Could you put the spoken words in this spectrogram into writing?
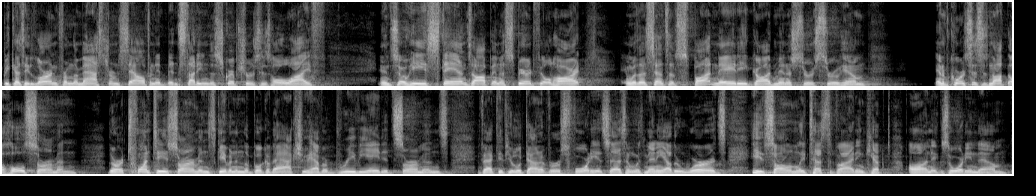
because he learned from the master himself and had been studying the scriptures his whole life. And so he stands up in a spirit filled heart and with a sense of spontaneity, God ministers through him. And of course, this is not the whole sermon. There are 20 sermons given in the book of Acts. You have abbreviated sermons. In fact, if you look down at verse 40, it says, And with many other words, he solemnly testified and kept on exhorting them.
